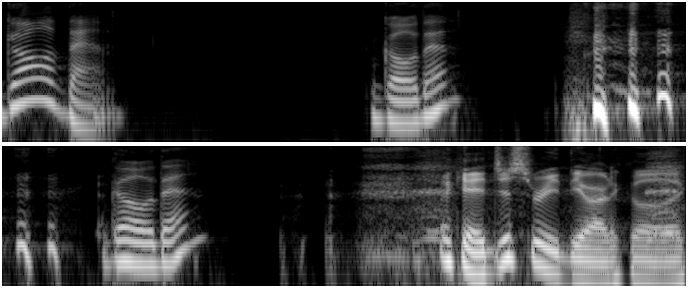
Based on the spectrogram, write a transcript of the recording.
Golden. Golden. Golden. okay, just read the article.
